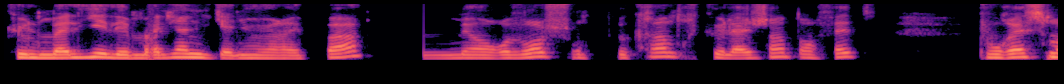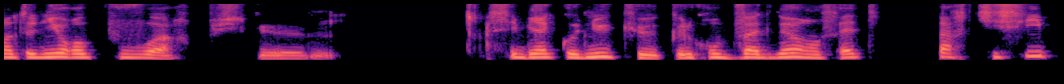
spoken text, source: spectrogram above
que le Mali et les Maliens n'y gagneraient pas, mais en revanche, on peut craindre que la junte, en fait, pourrait se maintenir au pouvoir, puisque c'est bien connu que, que, le groupe Wagner, en fait, participe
